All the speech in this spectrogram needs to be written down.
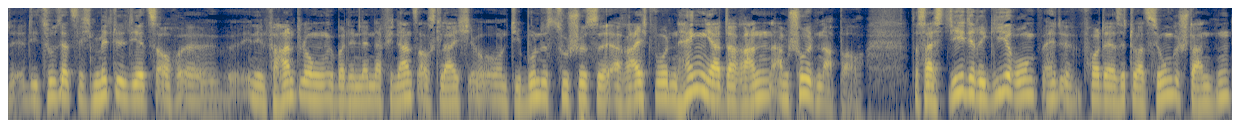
äh, die zusätzlichen Mittel, die jetzt auch äh, in den Verhandlungen über den Länderfinanzausgleich und die Bundeszuschüsse erreicht wurden, hängen ja daran am Schuldenabbau. Das heißt, jede Regierung hätte vor der Situation gestanden,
